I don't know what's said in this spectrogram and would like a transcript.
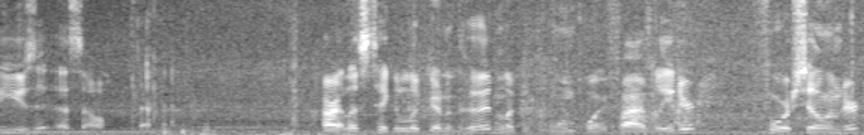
use it, that's all. all right, let's take a look under the hood and look at the 1.5 liter four cylinder.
